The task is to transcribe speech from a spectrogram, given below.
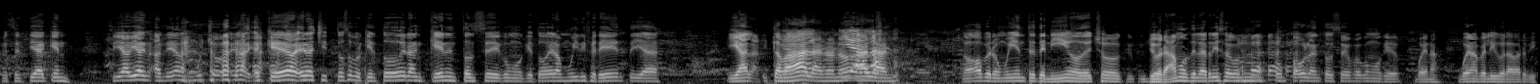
me sentía Ken. Sí, había, había mucho... Era, es que era, era chistoso porque todos eran Ken, entonces como que todo era muy diferente ya... Y Alan. Y estaba Alan, ¿o no? Y Alan. Alan. No, pero muy entretenido. De hecho, lloramos de la risa con, con Paula, entonces fue como que buena, buena película Barbie.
